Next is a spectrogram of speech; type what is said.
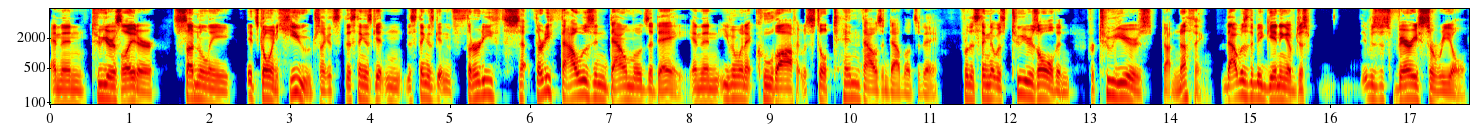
And then two years later, suddenly it's going huge. Like it's this thing is getting this thing is getting 30 30,000 downloads a day. And then even when it cooled off, it was still 10,000 downloads a day for this thing that was 2 years old and for 2 years got nothing. That was the beginning of just it was just very surreal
